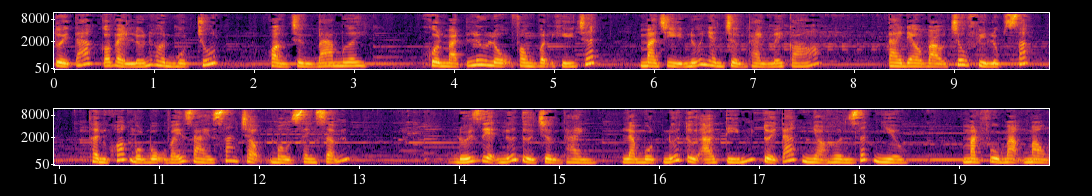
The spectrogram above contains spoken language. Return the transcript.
tuổi tác có vẻ lớn hơn một chút, khoảng chừng 30. Khuôn mặt lưu lộ phong vận khí chất mà chỉ nữ nhân trưởng thành mới có. Tài đeo bảo châu phì lục sắc, thần khoác một bộ váy dài sang trọng màu xanh sẫm. Đối diện nữ tử trưởng thành là một nữ tử áo tím tuổi tác nhỏ hơn rất nhiều. Mặt phù mạng mỏng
